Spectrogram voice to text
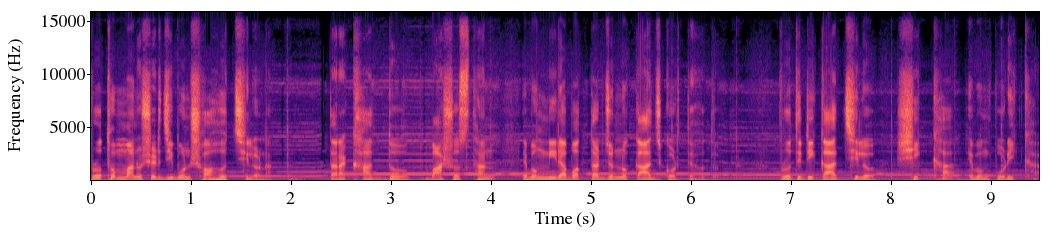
প্রথম মানুষের জীবন সহজ ছিল না। তারা খাদ্য, বাসস্থান এবং নিরাপত্তার জন্য কাজ করতে হতো। প্রতিটি কাজ ছিল শিক্ষা এবং পরীক্ষা।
